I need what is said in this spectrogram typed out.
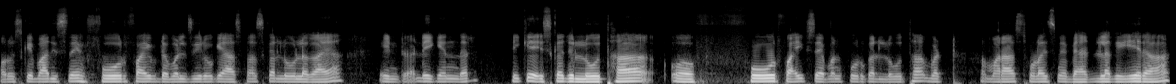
और उसके बाद इसने फोर फाइव डबल ज़ीरो के आसपास का लो लगाया इंट्राडे के अंदर। ठीक है, इसका जो लो था फोर फाइव सेवन फोर का लो था बट हमारा थोड़ा इसमें बैड लग ये रहा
